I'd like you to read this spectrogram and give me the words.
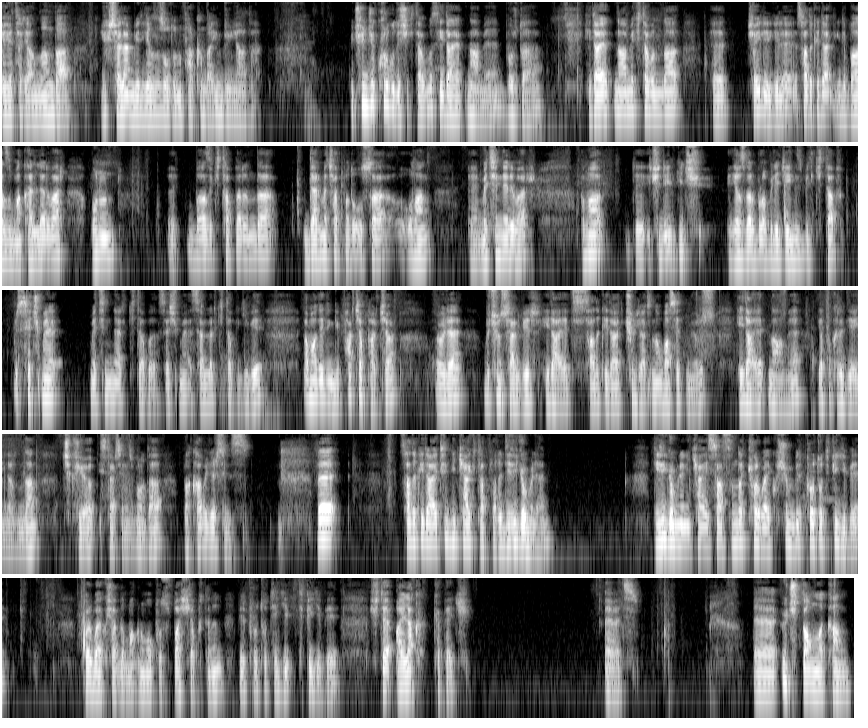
vejeteryanlığın da yükselen bir yıldız olduğunu farkındayım dünyada. Üçüncü kurgu dışı kitabımız Hidayetname burada. Hidayetname kitabında e, şeyle ilgili, Sadık Hidayet'le ilgili bazı makaleler var. Onun e, bazı kitaplarında derme çatmada olsa olan e, metinleri var. Ama e, içinde ilginç yazılar bulabileceğiniz bir kitap. Bir seçme metinler kitabı, seçme eserler kitabı gibi. Ama dediğim gibi parça parça öyle bütünsel bir hidayet, sadık hidayet külliyatından bahsetmiyoruz. Hidayetname Yapı Kredi yayınlarından çıkıyor. İsterseniz buna da bakabilirsiniz. Ve Sadık Hidayet'in hikaye kitapları Diri Gömülen. Diri Gömülen hikayesi aslında Kör Baykuş'un bir prototipi gibi. Kör Baykuş adlı magnum opus başyapıtının bir prototipi gibi. İşte Aylak Köpek. Evet. Ee, Üç Damla Kan.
